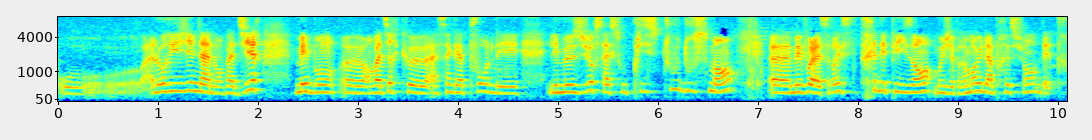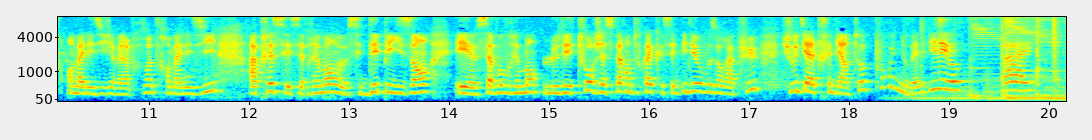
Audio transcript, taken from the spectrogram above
l'original, on va dire. Mais bon, on va dire qu'à Singapour, les, les mesures s'assouplissent tout doucement. mais voilà, c'est vrai que c'est très dépaysant. Moi, j'ai vraiment eu l'impression d'être en Malaisie. J'avais l'impression d'être en Malaisie. Après, c'est vraiment, c'est dépaysant et ça vaut vraiment le détour. J'espère en tout cas que cette vidéo vous aura plu. Je vous dis à très bientôt pour une nouvelle vidéo. Bye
